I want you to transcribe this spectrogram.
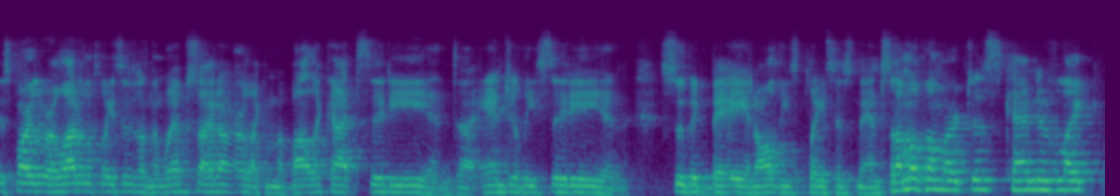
as far as where a lot of the places on the website are, like Mabalacat City and uh, Angeles City and Subic Bay and all these places, man. Some of them are just kind of like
